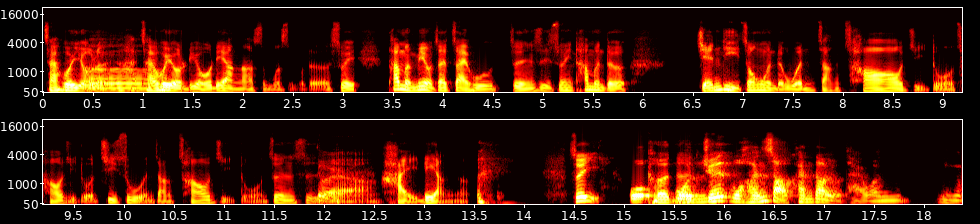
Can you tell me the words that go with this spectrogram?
才会有人、才会哦。有流量啊什么什么的，所以他们没有在在乎这件事，所以他们的简体中文的文章超级多，超级多，技术文章超级多，真的是对啊，海量啊，所以我可能我觉得我很少看到有台湾，那个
